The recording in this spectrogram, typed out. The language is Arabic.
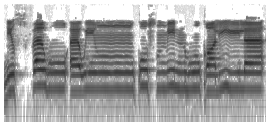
نِّصْفَهُ أَوِ انقُصْ مِنْهُ قَلِيلًا.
